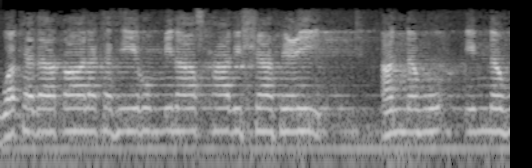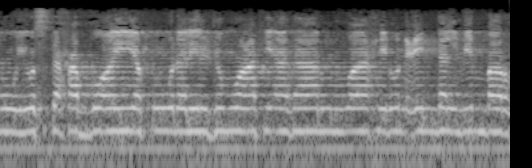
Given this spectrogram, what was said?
وكذا قال كثير من أصحاب الشافعي أنه إنه يستحب أن يكون للجمعة أذان واحد عند المنبر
